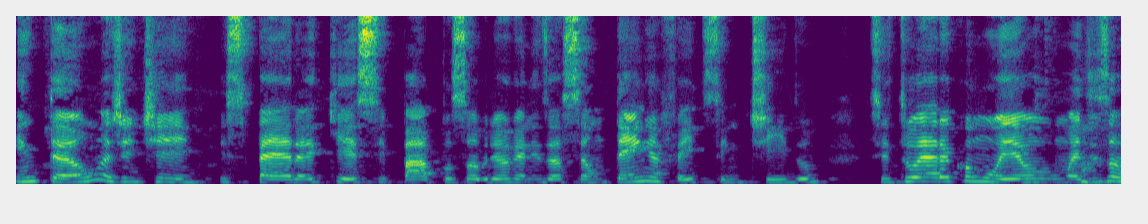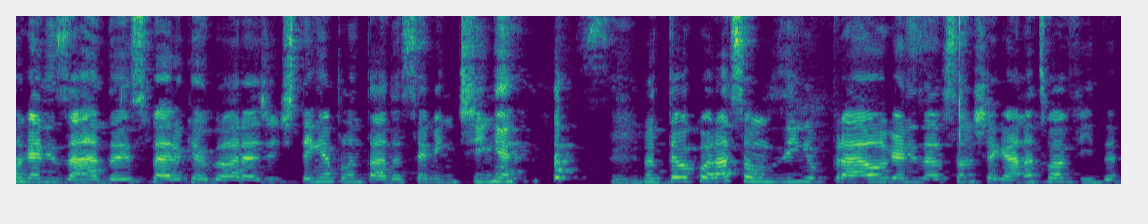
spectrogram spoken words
Então, a gente espera que esse papo sobre organização tenha feito sentido, se tu era como eu, uma desorganizada, espero que agora a gente tenha plantado a sementinha Sim. no teu coraçãozinho para a organização chegar na tua vida.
